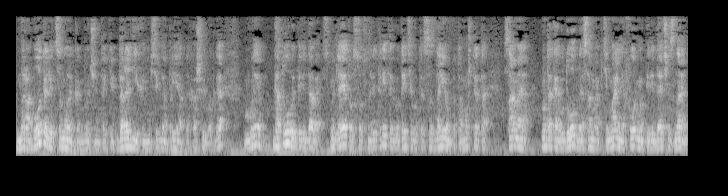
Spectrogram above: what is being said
наработали ценой как бы очень таких дорогих и не всегда приятных ошибок, да, мы готовы передавать. Мы для этого, собственно, ретриты вот эти вот и создаем, потому что это самая, ну, такая удобная, самая оптимальная форма передачи знаний.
